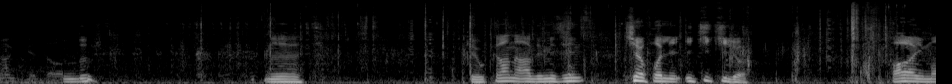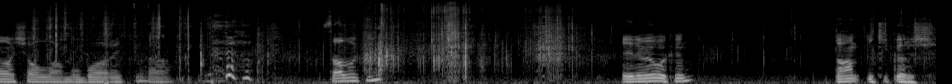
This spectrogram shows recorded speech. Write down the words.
Çok kötü oldu. Evet. Gökhan abimizin kefali 2 kilo. Hay maşallah mübarek ya. Sal bakayım. Elime bakın. Tam iki karış.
